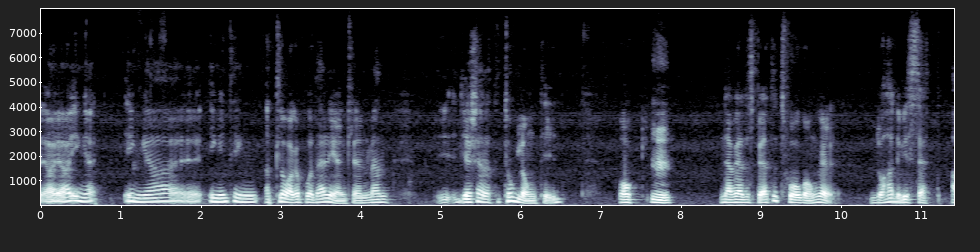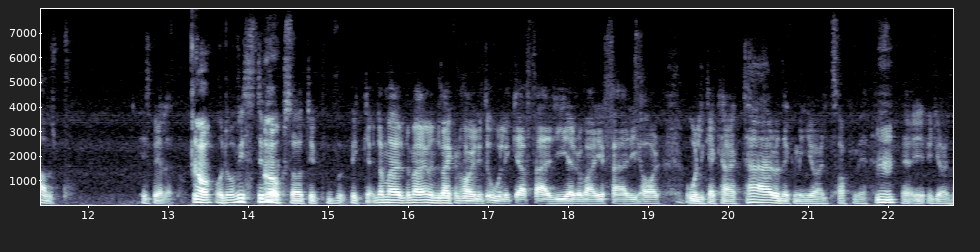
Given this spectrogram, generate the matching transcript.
jag, jag har inga, inga, eh, ingenting att klaga på där egentligen, men jag kände att det tog lång tid. Och Mm. när vi hade spelat det två gånger, då hade vi sett allt i spelet. Ja. Och då visste vi Ja. också typ vilka, de här, de här underverken har ju lite olika färger och varje färg har olika karaktär och det kan man göra lite saker med. Mm. Gör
